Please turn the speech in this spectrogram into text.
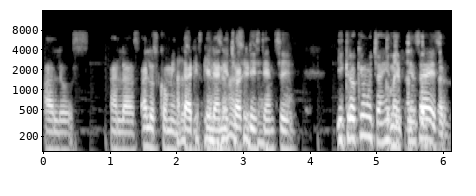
a, los, a, las, a los comentarios que, le han hecho a Cristian, sí. Y creo que mucha gente piensa eso.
